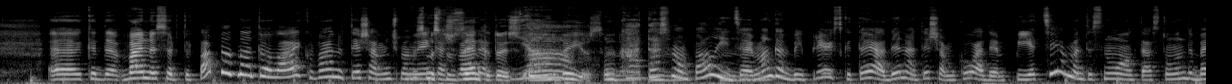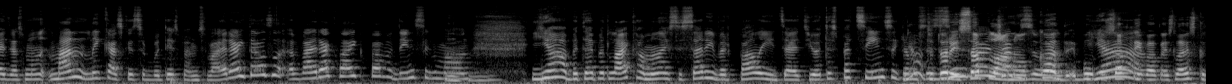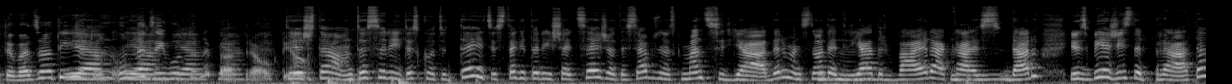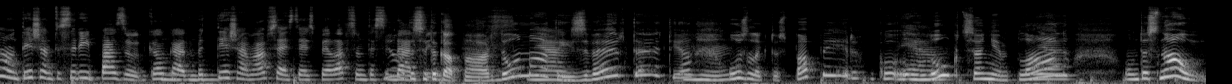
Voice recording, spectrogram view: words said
eh, kad eh, vai nu es varu tur papildināt to laiku, vai nu tiešām viņš man Vismaz vienkārši zini, vairāk- ka tu esi bijusi, kā tas man palīdzēja? Mm. Man gan bija prieks, ka tajā dienā tiešām kaut kādiem pieciem man tas noliktā stunda beidzās. Man, man likās, ka es varbūt iespējams vairāk, daudz, vairāk laika pavadu Instagramā. Un, Mhm. jā, bet tāpat laikā man liekas, tas arī var palīdzēt, jo tas pats Instagram. Jā, tu arī saplāno, kad būtu tas aktīvākais laiks, kad tev vajadzētu iet Jā, un, un jā, nedzīvot jā, tur nepārtraukti. jā. Tieši tā, un tas arī tas, ko tu teici. Es tagad arī šeit sēžot, es apzinos, ka man tas ir jādara. Man tas noteikti mm -hmm. ir Mhm. jādara vairāk, kā mm -hmm. es daru. Jo es bieži izdaru prātā, un tiešām tas arī pazūd kaut kādā, mm -hmm. bet tiešām apsēsties pie lapas, un tas ir Jā, darbs. tas ir kā pārdomāt, Jā. izvērtēt, jā, mm -hmm. uzlikt uz papīra, ko, Jā. lūgt, saņemt plānu. Un tas nav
